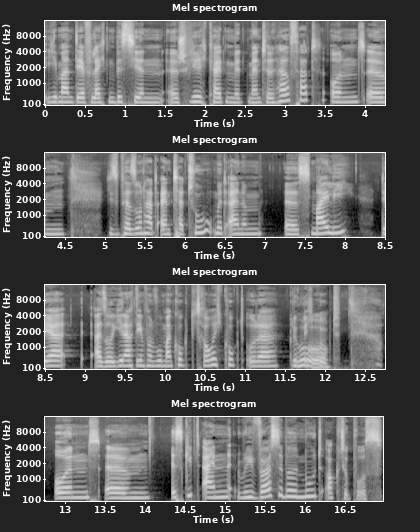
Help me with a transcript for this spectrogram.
jemand, der vielleicht ein bisschen äh, Schwierigkeiten mit Mental Health hat. Und ähm, diese Person hat ein Tattoo mit einem äh, Smiley, der, also je nachdem von wo man guckt, traurig guckt oder glücklich Oh. guckt. Und ähm, es gibt einen Reversible Mood Octopus.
